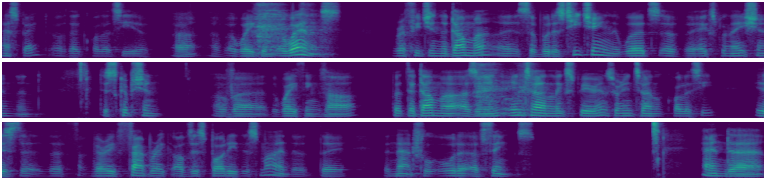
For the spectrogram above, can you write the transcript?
aspect of that quality of, uh, of awakened awareness. Refuge in the Dhamma is the Buddha's teaching, the words of explanation and description of uh, the way things are. But the Dhamma, as an in- internal experience or internal quality, is the, the f- very fabric of this body, this mind, the, the, the natural order of things. And uh,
